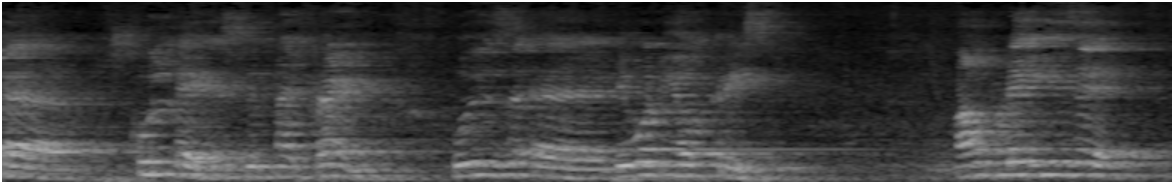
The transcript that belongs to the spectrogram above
uh, school days with my friend who is a devotee of Christ. Now today he is a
